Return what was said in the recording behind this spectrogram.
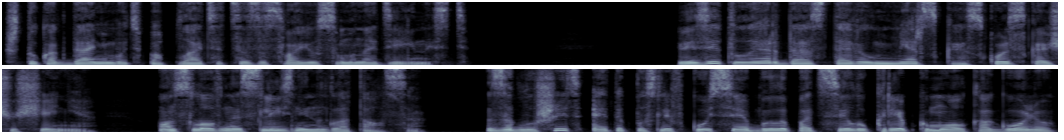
что когда-нибудь поплатится за свою самонадеянность. Визит Лерда оставил мерзкое, скользкое ощущение. Он словно слизни наглотался. Заглушить это послевкусие было под силу крепкому алкоголю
